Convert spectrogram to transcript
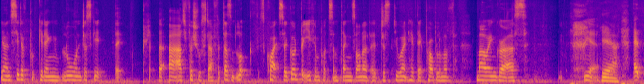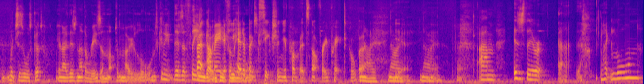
you know, instead of put, getting lawn, just get that artificial stuff. It doesn't look quite so good, but you can put some things on it. It just you won't have that problem of mowing grass. Yeah. Yeah, which is always good. You know, there's another reason not to mow lawns. Can you? There's a theme But I mean, if you had a big section, you probably it's not very practical. But no, no, yeah, no. yeah, Um, is there uh, like lawn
